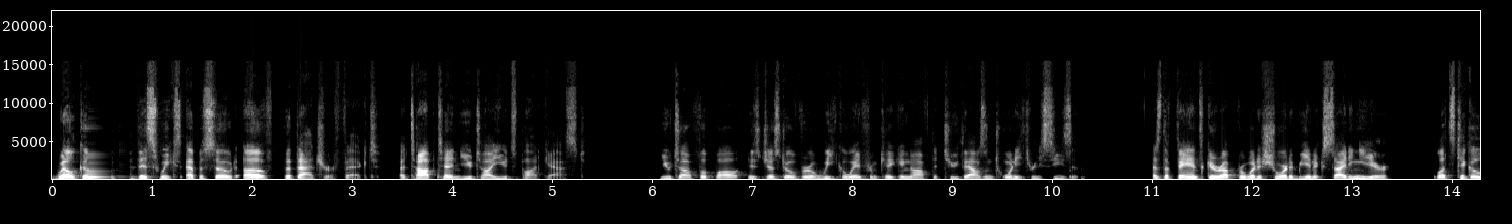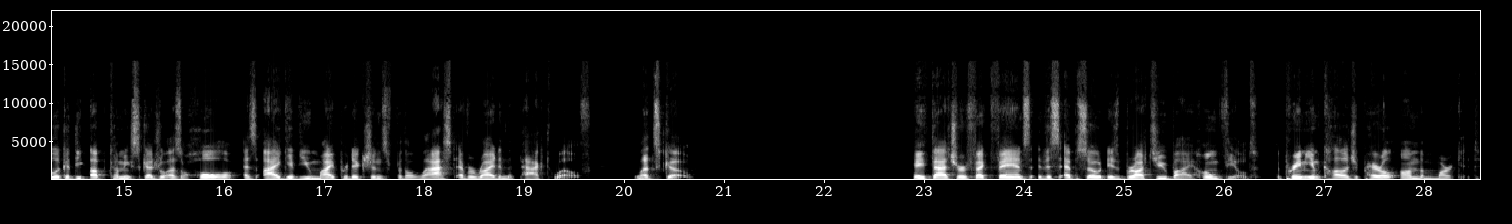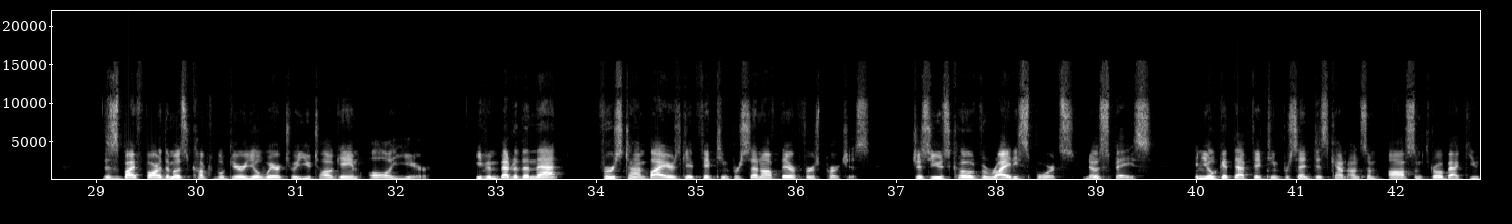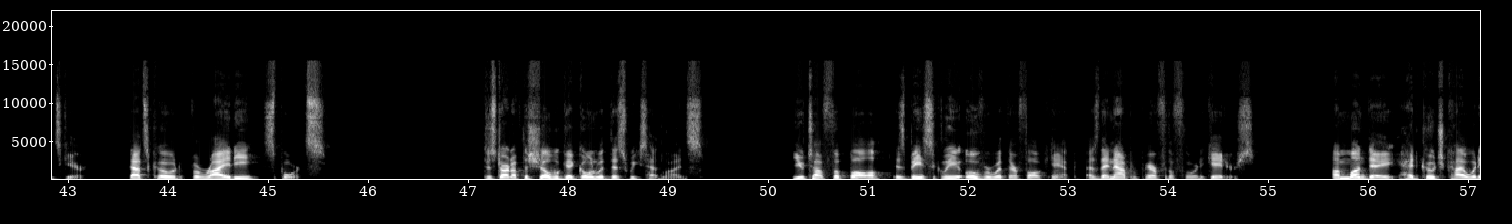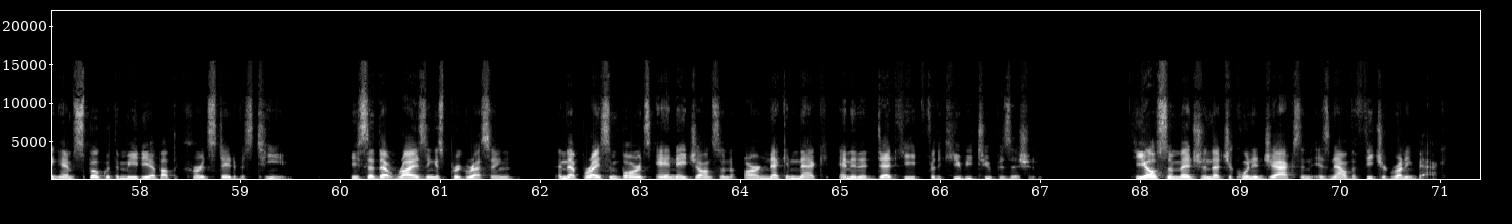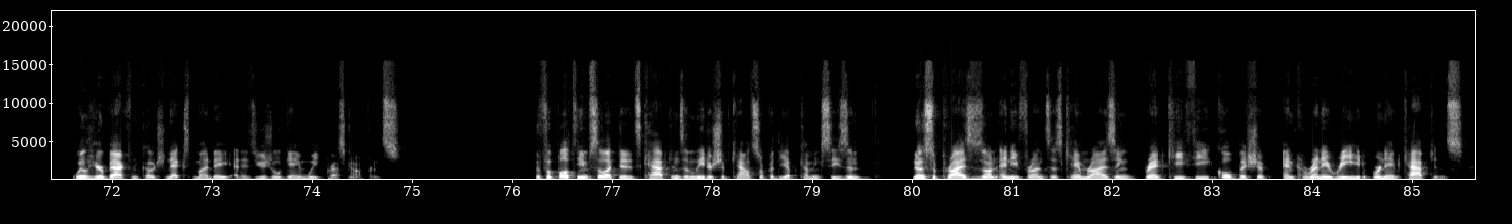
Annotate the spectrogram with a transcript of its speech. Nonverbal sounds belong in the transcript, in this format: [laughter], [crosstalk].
Welcome to this week's episode of The Thatcher Effect, a top 10 Utah Utes podcast. Utah football is just over a week away from kicking off the 2023 season. As the fans gear up for what is sure to be an exciting year, let's take a look at the upcoming schedule as a whole as I give you my predictions for the last ever ride in the Pac 12. Let's go. Hey, Thatcher Effect fans, this episode is brought to you by Homefield, the premium college apparel on the market. This is by far the most comfortable gear you'll wear to a Utah game all year. Even better than that, first time buyers get 15% off their first purchase. Just use code Variety Sports, no space, and you'll get that 15% discount on some awesome throwback Utes gear. That's code Variety Sports. To start off the show, we'll get going with this week's headlines. Utah football is basically over with their fall camp as they now prepare for the Florida Gators. On Monday, head coach Kyle Whittingham spoke with the media about the current state of his team. He said that Rising is progressing and that Bryson Barnes and Nate Johnson are neck and neck and in a dead heat for the QB2 position. He also mentioned that Ja'Quinden Jackson is now the featured running back. We'll hear back from coach next Monday at his usual game week press conference. The football team selected its captains and leadership council for the upcoming season. No surprises on any fronts as Cam Rising, Brant Kuithe, Cole Bishop, and Karene Reid were named captains.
